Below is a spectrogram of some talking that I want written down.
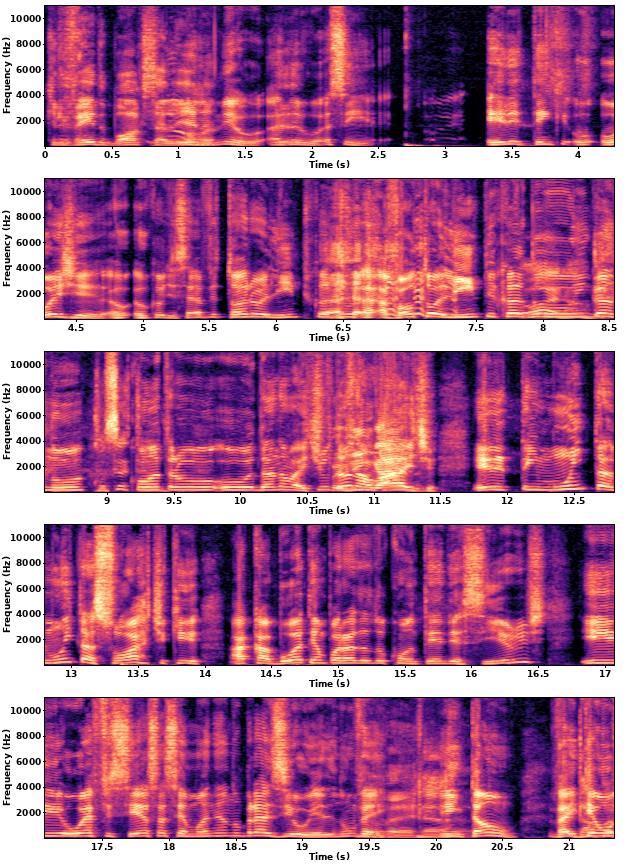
que ele veio do boxe ali, Não, né? amigo, amigo, assim, ele tem que. Hoje, é o, é o que eu disse, é a vitória olímpica, do- a volta olímpica do não. Enganu contra o, o Dana White. E o Foi Dana vingado. White, ele tem muita, muita sorte que acabou a temporada do Contender Series e o UFC essa semana é no Brasil, ele não vem. Não vem. É. Então, vai Dá ter um-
